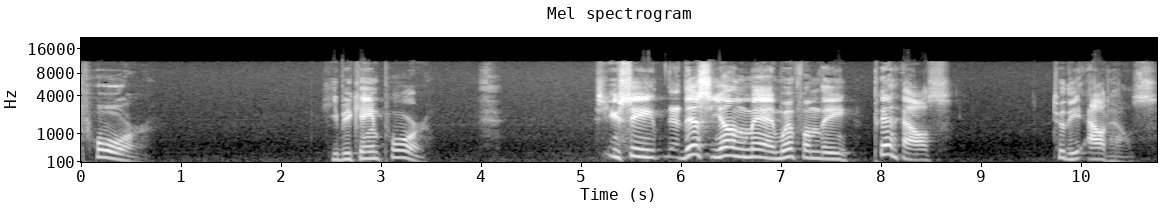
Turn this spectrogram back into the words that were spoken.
poor. He became poor. You see, this young man went from the penthouse to the outhouse.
